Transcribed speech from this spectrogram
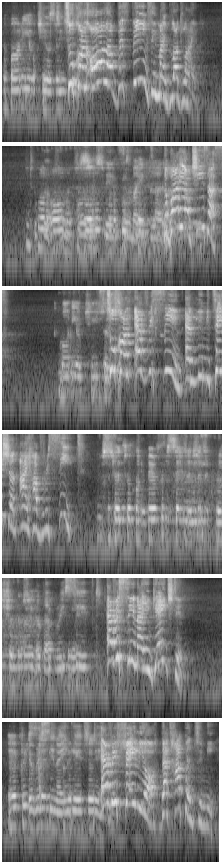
The body of Jesus. took on all of these things in my bloodline. Took on all of those things in my blood. The body of Jesus body of Jesus. took on every sin and limitation I have received. took on every sin and limitation that I have have received Every sin I engaged in. Every, every sin I engaged in, Every failure that happened to me.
